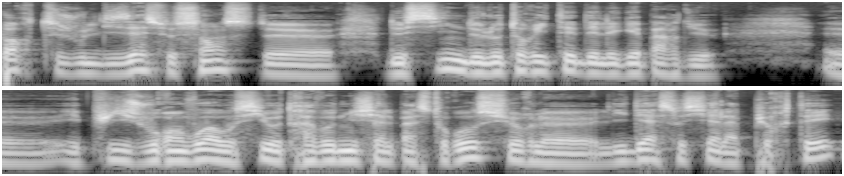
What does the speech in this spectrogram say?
porte, je vous le disais, ce sens de, signe de l'autorité déléguée par Dieu. et puis je vous renvoie aussi aux travaux de Michel Pastoureau sur l'idée associée à la pureté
